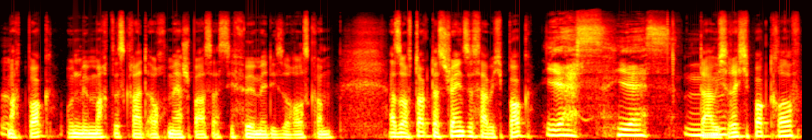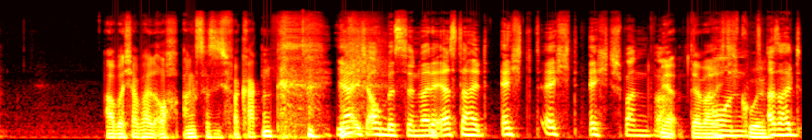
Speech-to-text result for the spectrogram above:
Macht Bock und mir macht es gerade auch mehr Spaß als die Filme, die so rauskommen. Also auf Doctor Strange habe ich Bock, Yes, yes. Mhm. da habe ich richtig Bock drauf. Aber ich habe halt auch Angst, dass sie es verkacken. Ja, ich auch ein bisschen, weil der erste halt echt, echt, echt spannend war. Ja, der war richtig und cool. Also halt,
